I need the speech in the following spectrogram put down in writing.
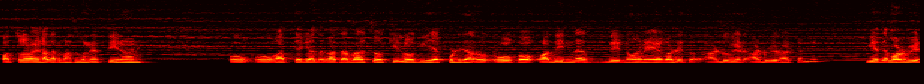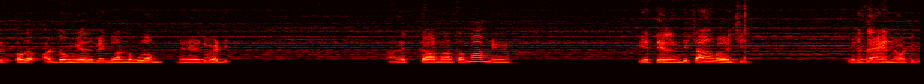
පතුරවයි හතර පසකු නැතිරවනි ඕකත්තය ගත ගත පස්සෝ කිලෝ ගියක් කුටින ඕක අදින්න දෙනවා මේකඩෙත අඩුවෙන් අඩුවෙන කන්නේ වියද මඩුවෙන තොට අඩුම් වියදපෙන් ගන්න පුලම් මේක වැඩි. අනිත් කාරණා තමා මේ ඒ තෙල්දි තාම වචි ඒක සෑහෙන් නොටික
